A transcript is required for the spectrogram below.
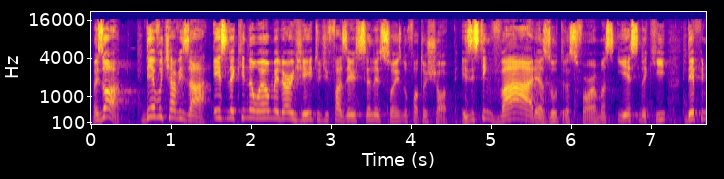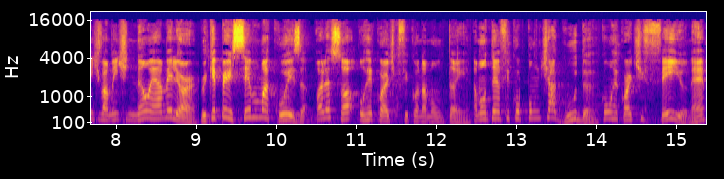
Mas ó, devo te avisar, esse daqui não é o melhor jeito de fazer seleções no Photoshop. Existem várias outras formas e esse daqui definitivamente não é a melhor. Porque perceba uma coisa, olha só o recorte que ficou na montanha. A montanha ficou pontiaguda, com um recorte feio, né?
